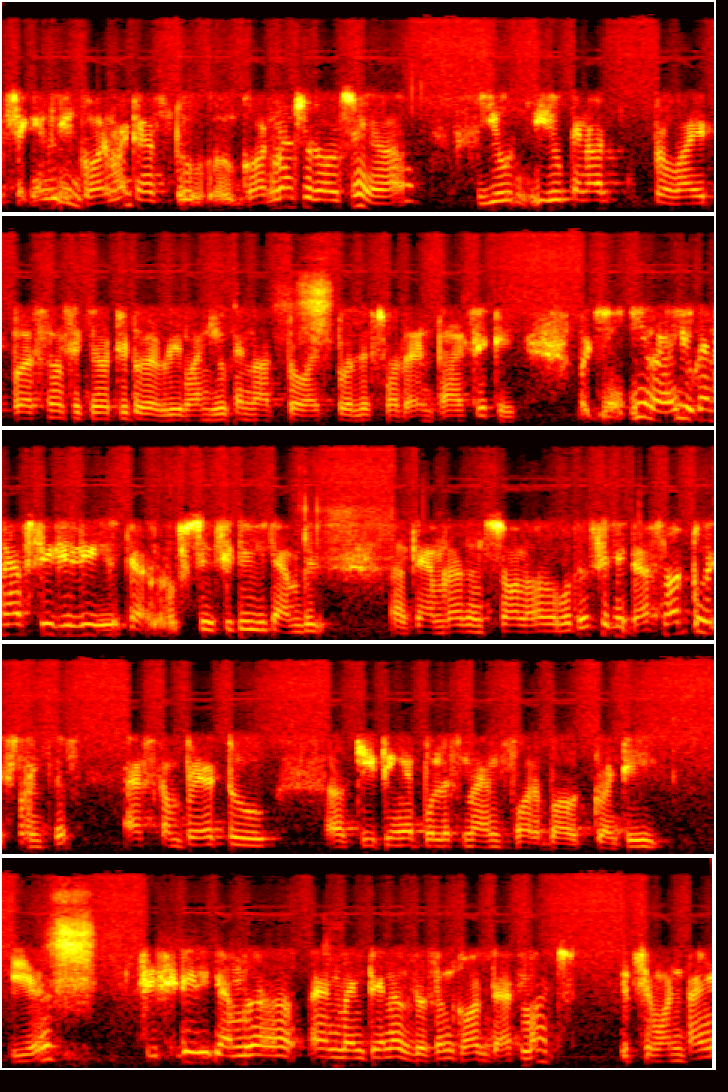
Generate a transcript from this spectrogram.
secondly, government has to. Government should also, you know, you you cannot provide personal security to everyone. You cannot provide police for the entire city. But you, you know, you can have CCTV CCTV cameras uh, cameras installed all over the city. That's not too expensive as compared to uh, keeping a policeman for about 20 years. CCTV camera and maintenance doesn't cost that much. It's a one-time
